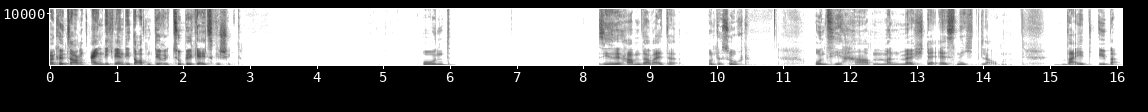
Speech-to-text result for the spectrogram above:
man könnte sagen, eigentlich werden die Daten direkt zu Bill Gates geschickt. Und sie haben da weiter untersucht und sie haben, man möchte es nicht glauben, weit über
